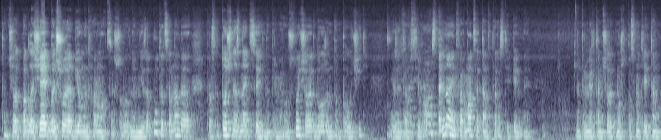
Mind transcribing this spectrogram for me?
там человек поглощает большой объем информации, чтобы в нем не запутаться, надо просто точно знать цель, например, вот что человек должен там получить из этого всего. Остальная информация там второстепенная. Например, там человек может посмотреть там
